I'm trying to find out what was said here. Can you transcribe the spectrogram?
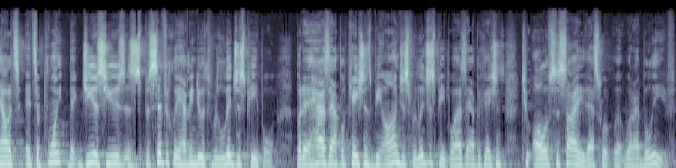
Now, it's, it's a point that Jesus uses specifically having to do with religious people, but it has applications beyond just religious people, it has applications to all of society. That's what, what I believe.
